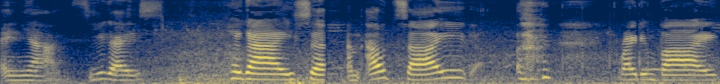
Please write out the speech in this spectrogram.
And yeah see you guys. Hey guys uh, i'm outside riding bike.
